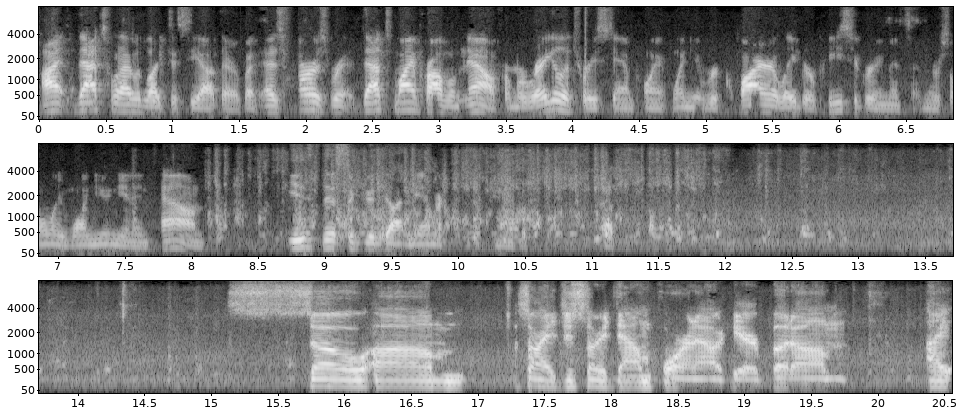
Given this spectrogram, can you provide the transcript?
I, that's what I would like to see out there. But as far as re- that's my problem now, from a regulatory standpoint, when you require labor peace agreements and there's only one union in town, is this a good dynamic? So, um, sorry, I just started downpouring out here, but um, I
